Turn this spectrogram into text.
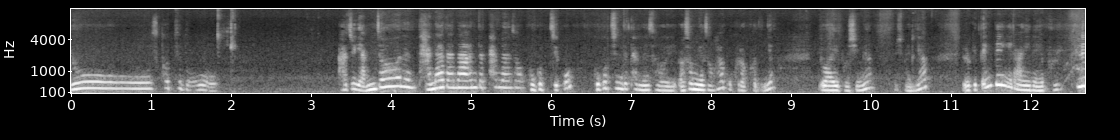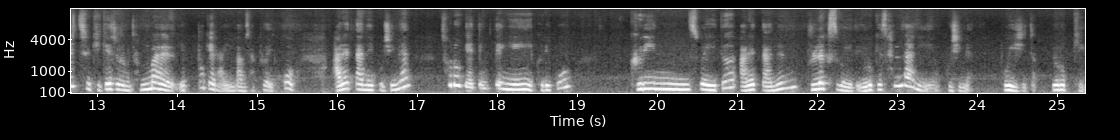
요 스커트도 아주 얌전한 다나다나한 듯 하면서 고급지고 고급진 듯 하면서 여성 여성하고 그렇거든요. 요 아이 보시면 보시면요. 이렇게 땡땡이 라인에 플- 플리츠 기계주름 정말 예쁘게 라인감 잡혀 있고 아랫단에 보시면 초록의 땡땡이 그리고 그린 스웨이드 아랫단은 블랙 스웨이드 이렇게 3단이에요. 보시면 보이시죠? 요렇게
